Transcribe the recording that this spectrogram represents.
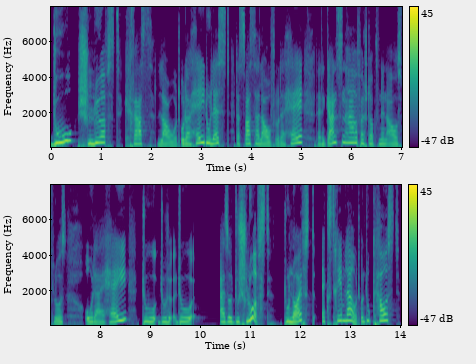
du schlürfst krass laut oder hey, du lässt das Wasser laufen oder hey, deine ganzen Haare verstopfen den Ausfluss oder hey, du, du, du, also du schlurfst, du läufst extrem laut und du kaust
